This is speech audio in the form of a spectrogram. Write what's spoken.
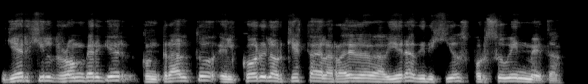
Gerhild Romberger, contralto, el coro y la orquesta de la radio de Baviera dirigidos por Subin Meta.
